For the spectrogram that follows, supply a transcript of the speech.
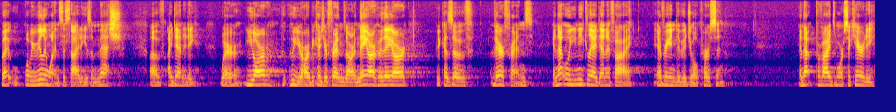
But what we really want in society is a mesh of identity where you are who you are because your friends are, and they are who they are because of their friends. And that will uniquely identify every individual person. And that provides more security.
